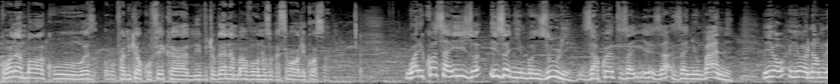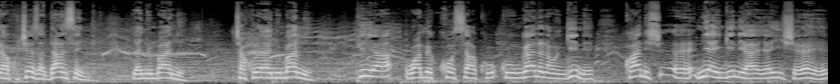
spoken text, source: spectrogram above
kwa wale ambao wakufanikiwa kufika ni vitu gani ambavyo unaweza ukasema walikosa? Walikosa hizo, hizo nyimbo nzuri za kwetu za, za, za nyumbani, hiyo hiyo namna ya kucheza dancing ya nyumbani, chakula ya nyumbani. Pia wamekosa ku, kuungana na wengine, kwani eh, nia ingine ya, ya hii sherehe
